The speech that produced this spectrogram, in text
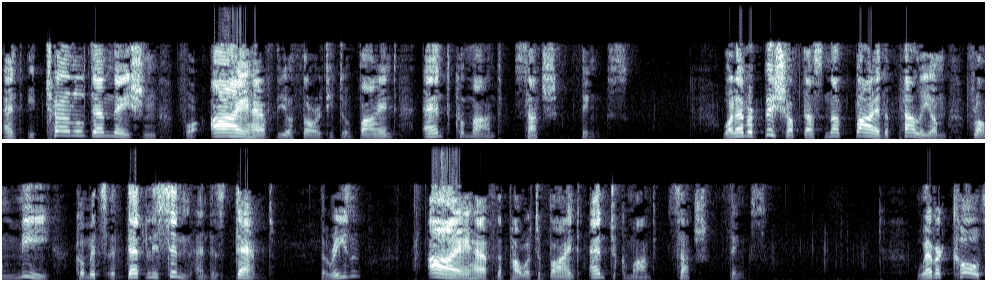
and eternal damnation, for I have the authority to bind and command such things. Whatever bishop does not buy the pallium from me commits a deadly sin and is damned. The reason? I have the power to bind and to command such things. Whoever calls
